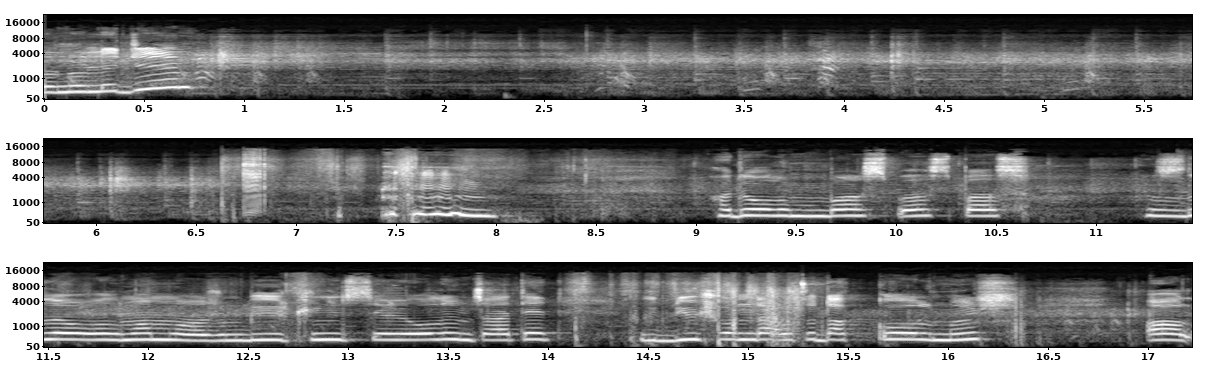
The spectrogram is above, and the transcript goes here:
Lan öleceğim. Hadi oğlum bas bas bas. Hızlı olmam lazım. Bir üçüncü seviye olayım zaten. Video şu anda 6 dakika olmuş. Al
